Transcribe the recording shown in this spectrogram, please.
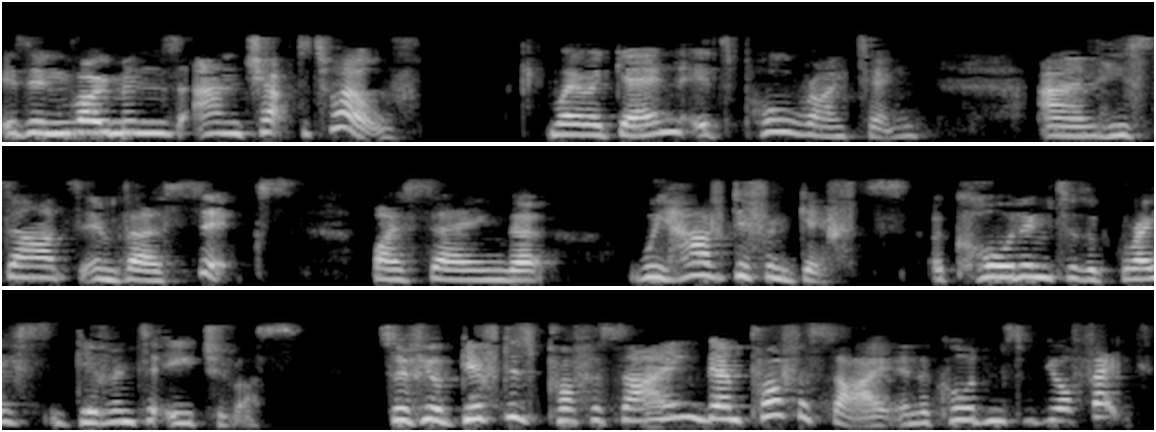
is in Romans and chapter 12, where again it's Paul writing, and he starts in verse 6 by saying that we have different gifts according to the grace given to each of us. So if your gift is prophesying, then prophesy in accordance with your faith.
